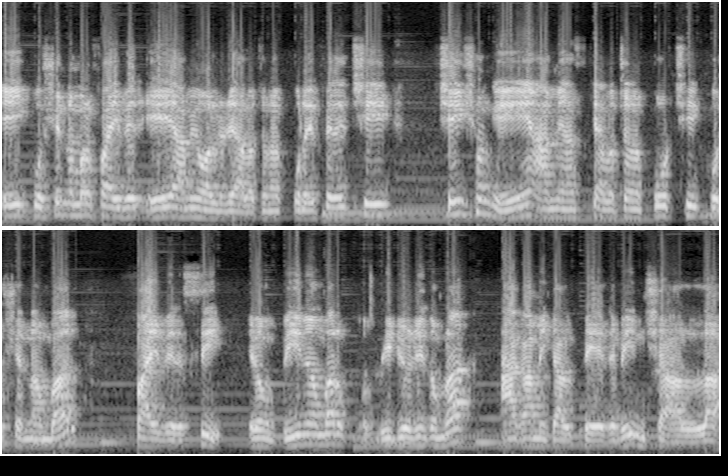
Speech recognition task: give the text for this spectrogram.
এই কোশ্চেন নাম্বার ফাইভ এর এ আমি অলরেডি আলোচনা করে ফেলেছি। সেই সঙ্গে আমি আজকে আলোচনা করছি কোশ্চেন নাম্বার ফাইভ এর সি এবং বি নাম্বার ভিডিওটি তোমরা আগামীকাল পেয়ে যাবে, ইনশাআল্লাহ।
